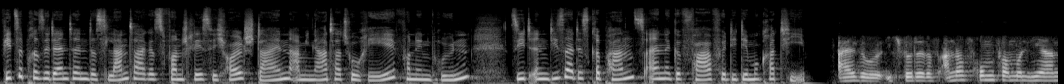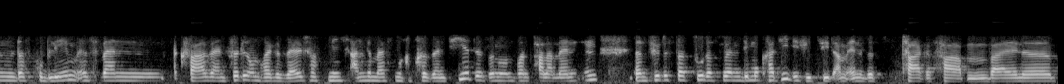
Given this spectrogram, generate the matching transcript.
Vizepräsidentin des Landtages von Schleswig-Holstein, Aminata Touré von den Grünen, sieht in dieser Diskrepanz eine Gefahr für die Demokratie. Also ich würde das andersrum formulieren. Das Problem ist, wenn quasi ein Viertel unserer Gesellschaft nicht angemessen repräsentiert ist in unseren Parlamenten, dann führt es dazu, dass wir ein Demokratiedefizit am Ende des Tages haben, weil eine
